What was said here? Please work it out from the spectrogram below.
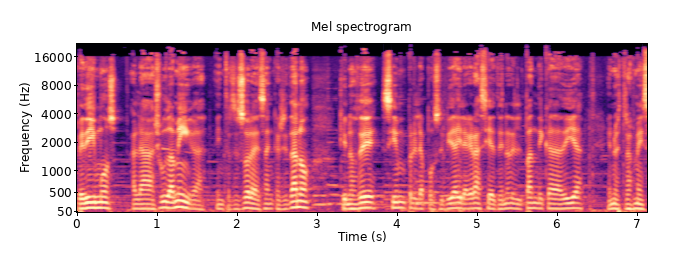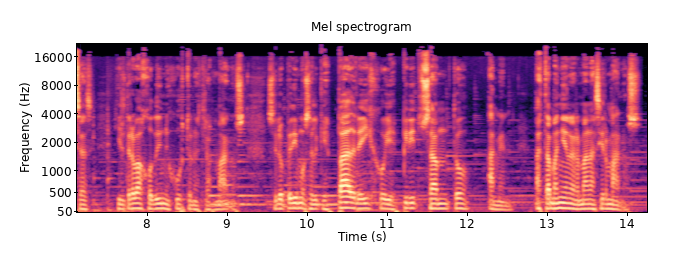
Pedimos a la ayuda amiga e intercesora de San Cayetano que nos dé siempre la posibilidad y la gracia de tener el pan de cada día en nuestras mesas y el trabajo digno y justo en nuestras manos. Se lo pedimos al que es Padre, Hijo y Espíritu Santo. Amén. Hasta mañana, hermanas y hermanos.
